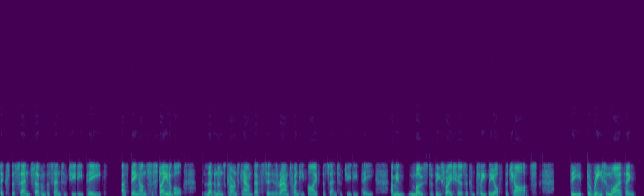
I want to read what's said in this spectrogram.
six percent, seven percent of GDP as being unsustainable. Lebanon's current account deficit is around 25% of GDP. I mean, most of these ratios are completely off the charts. The the reason why I think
